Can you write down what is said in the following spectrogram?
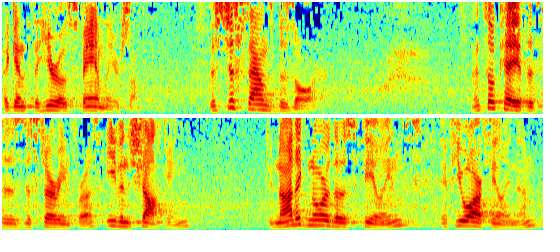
against the hero's family or something. This just sounds bizarre. And it's okay if this is disturbing for us, even shocking. Do not ignore those feelings if you are feeling them.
